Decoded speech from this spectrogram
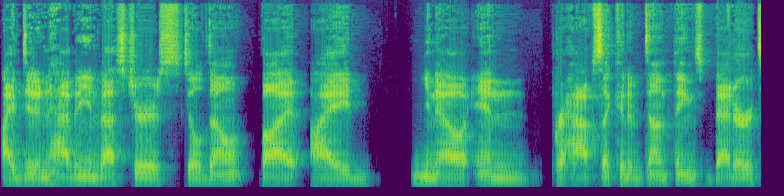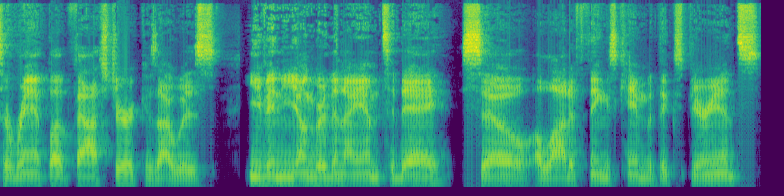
I didn't have any investors, still don't, but I, you know, and perhaps I could have done things better to ramp up faster because I was even younger than I am today. So a lot of things came with experience.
